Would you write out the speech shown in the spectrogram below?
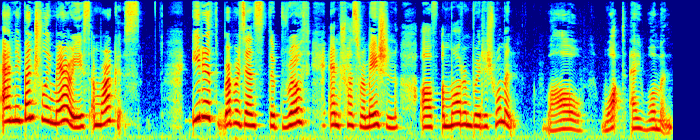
and eventually marries a Marquess. Edith represents the growth and transformation of a modern British woman. Wow, what a woman!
